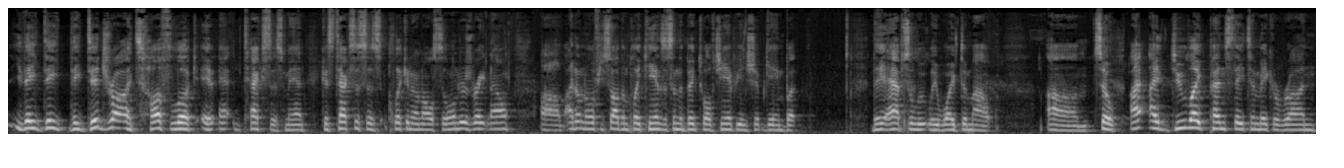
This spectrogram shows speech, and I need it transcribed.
they they they did draw a tough look at, at Texas, man, because Texas is clicking on all cylinders right now. Um, I don't know if you saw them play Kansas in the Big 12 championship game, but they absolutely wiped them out. Um, so I, I do like Penn State to make a run.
